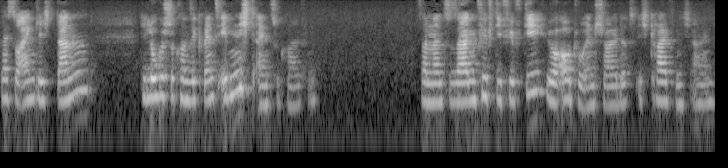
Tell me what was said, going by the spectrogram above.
wäre es so eigentlich dann die logische Konsequenz, eben nicht einzugreifen. Sondern zu sagen, 50-50, your Auto entscheidet. Ich greife nicht ein.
